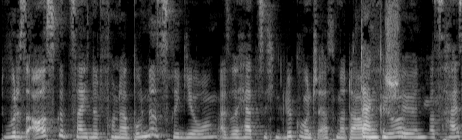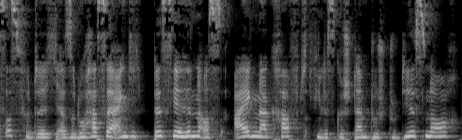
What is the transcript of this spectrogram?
Du wurdest ausgezeichnet von der Bundesregierung, also herzlichen Glückwunsch erstmal dafür. Dankeschön. Was heißt das für dich? Also du hast ja eigentlich bis hierhin aus eigener Kraft vieles gestemmt. Du studierst noch,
